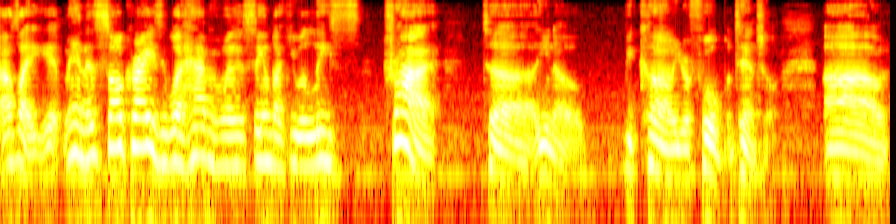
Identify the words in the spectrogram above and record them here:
I was like, man, it's so crazy what happened when it seems like you at least try to, you know, become your full potential. Um,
